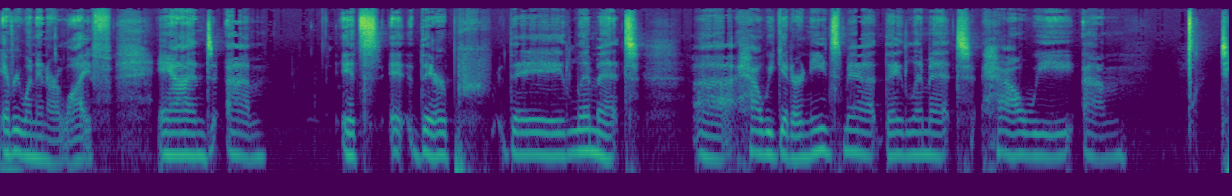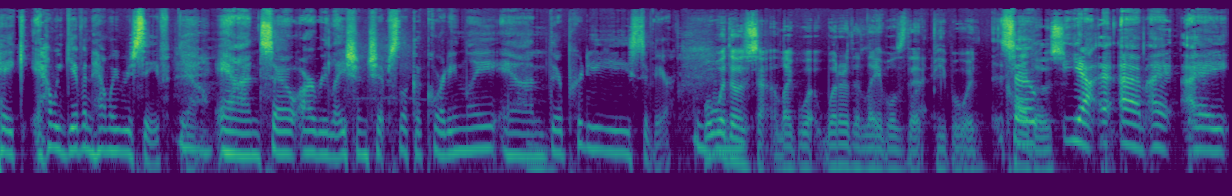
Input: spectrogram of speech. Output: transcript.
everyone in our life, and um, it's it, they're they limit uh, how we get our needs met. They limit how we um, take how we give and how we receive. Yeah. And so our relationships look accordingly, and they're pretty severe. What would those like? What What are the labels that people would call so those? yeah, uh, um, I I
